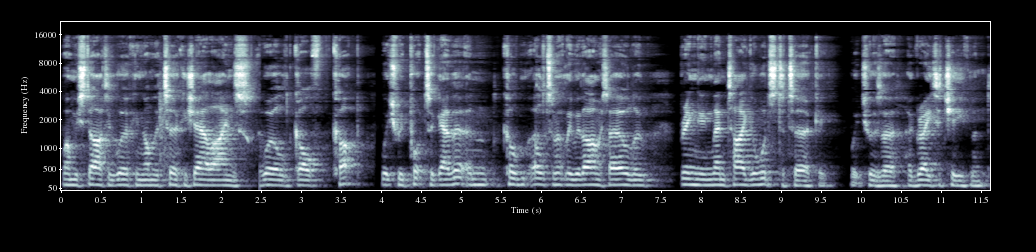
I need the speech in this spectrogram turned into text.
when we started working on the Turkish Airlines World Golf Cup, which we put together and ultimately with Ahmet Ayolu bringing then Tiger Woods to Turkey. Which was a, a great achievement.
